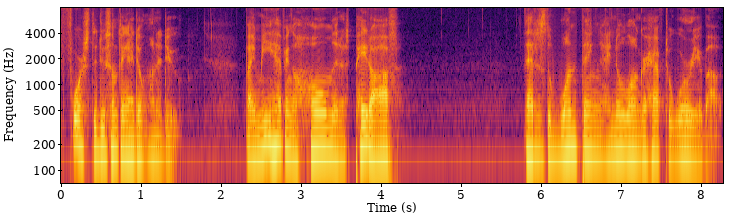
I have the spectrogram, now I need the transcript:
forced to do something I don't want to do. By me having a home that is paid off, that is the one thing I no longer have to worry about.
